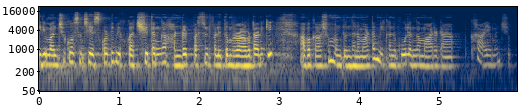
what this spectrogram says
ఇది మంచి కోసం చేసుకోండి. మీకు ఖచ్చితంగా హండ్రెడ్ పర్సెంట్ ఫలితం రావడానికి అవకాశం ఉంటుందన్నమాట. మీకు అనుకూలంగా మారట ఖాయమని చెప్పు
